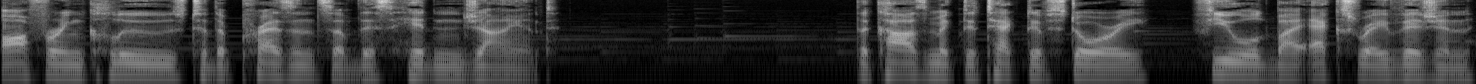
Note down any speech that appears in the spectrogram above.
offering clues to the presence of this hidden giant. The cosmic detective story, fueled by X-ray vision,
